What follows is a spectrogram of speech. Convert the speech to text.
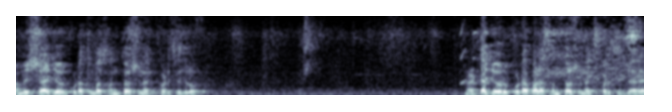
ಅಮಿತ್ ಶಾ ಜಿ ಅವರು ಕೂಡ ತುಂಬಾ ಸಂತೋಷ ವ್ಯಕ್ತಪಡಿಸಿದ್ರು. ನಡ್ಡಾಜಿ ಅವರು ಕೂಡ ಬಹಳ ಸಂತೋಷ ವ್ಯಕ್ತಪಡಿಸಿದ್ದಾರೆ.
